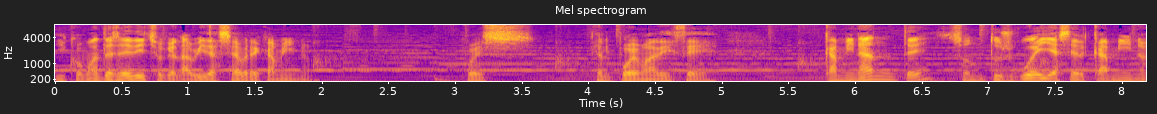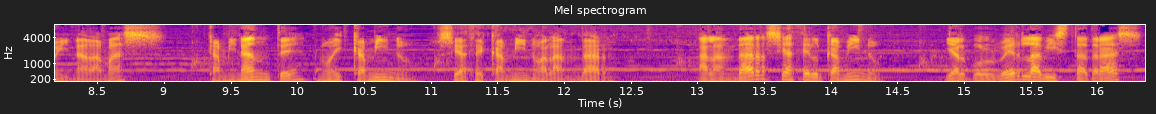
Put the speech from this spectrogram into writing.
Y como antes he dicho que la vida se abre camino, pues el poema dice, Caminante son tus huellas el camino y nada más. Caminante no hay camino, se hace camino al andar. Al andar se hace el camino, y al volver la vista atrás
